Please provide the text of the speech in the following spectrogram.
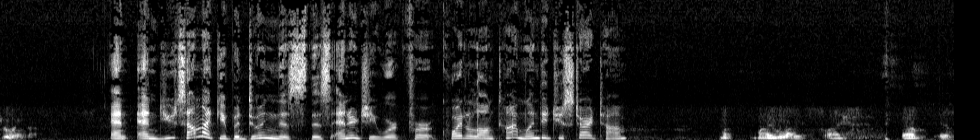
join us. And and you sound like you've been doing this this energy work for quite a long time. When did you start, Tom? My, my life. I am in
